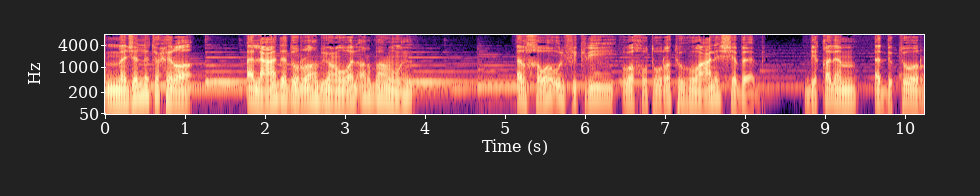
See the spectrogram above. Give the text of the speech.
مجلة حراء العدد الرابع والأربعون. الخواء الفكري وخطورته على الشباب بقلم الدكتور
